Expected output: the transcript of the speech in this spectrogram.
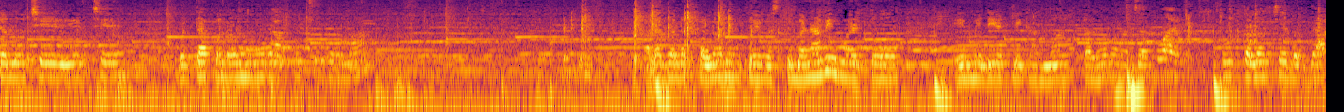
યલો છે રેડ છે. બધા કલર હું રાખું છું ઘરમાં. અલગ અલગ કલરની કોઈ વસ્તુ બનાવી હોય તો ઇમિડિયેટલી ઘરમાં કલર હાજર હોય. તો કલર છે બધા.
